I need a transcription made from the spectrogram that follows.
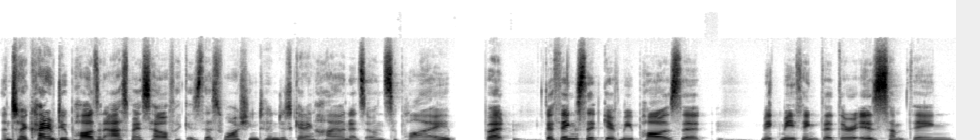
And so i kind of do pause and ask myself like is this washington just getting high on its own supply? But the things that give me pause that make me think that there is something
